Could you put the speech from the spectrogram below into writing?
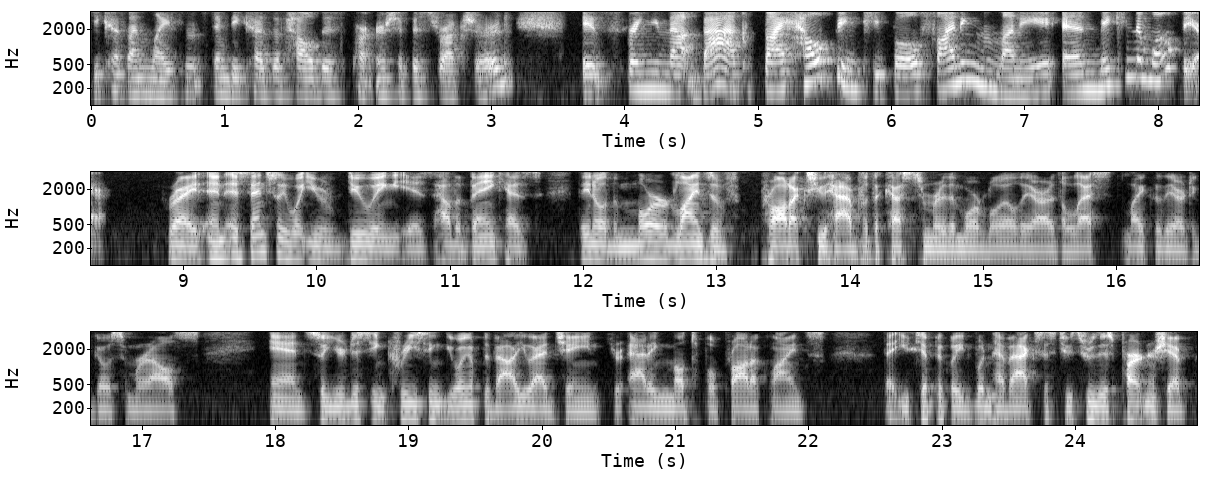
because I'm licensed and because of how this partnership is structured, it's bringing that back by helping people finding the money and making them wealthier. Right. And essentially what you're doing is how the bank has, they know the more lines of products you have with the customer, the more loyal they are, the less likely they are to go somewhere else. And so you're just increasing, going up the value add chain, you're adding multiple product lines that you typically wouldn't have access to through this partnership.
